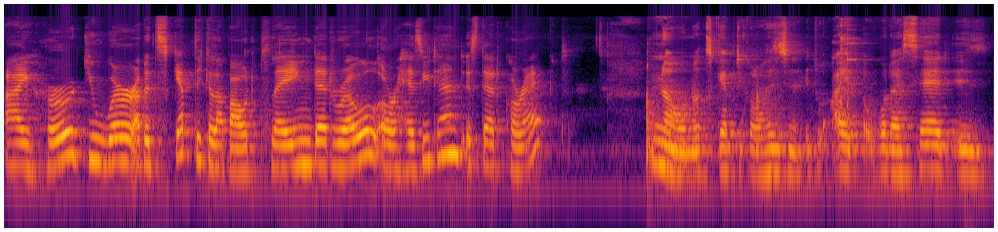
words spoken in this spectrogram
I heard, you were a bit skeptical about playing that role or hesitant. Is that correct? No, not skeptical or hesitant. It, I, what I said is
